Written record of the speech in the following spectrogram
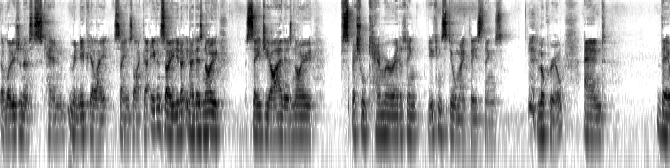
illusionists can manipulate scenes like that. Even so, you don't. You know, there's no CGI. There's no special camera editing. You can still make these things Yeah. look real. And there,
